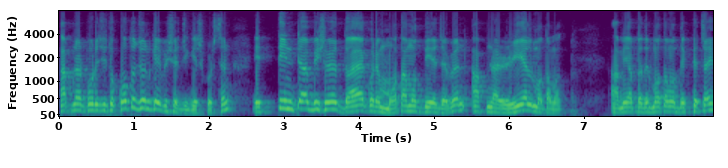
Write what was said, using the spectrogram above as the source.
আপনার পরিচিত কতজনকে এই বিষয়ে জিজ্ঞেস করছেন? এই তিনটা বিষয়ে দয়া করে মতামত দিয়ে যাবেন আপনার রিয়েল মতামত। আমি আপনাদের মতামত দেখতে চাই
